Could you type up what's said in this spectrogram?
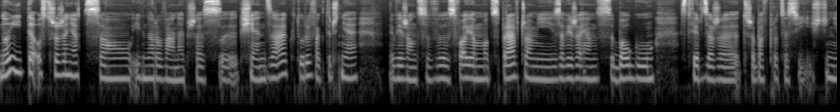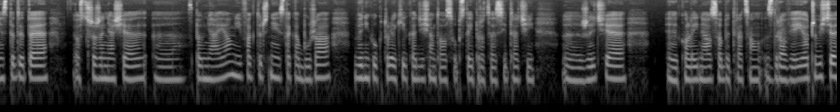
No i te ostrzeżenia są ignorowane przez y, księdza, który faktycznie wierząc w swoją moc sprawczą i zawierzając Bogu, stwierdza, że trzeba w procesji iść. Niestety te ostrzeżenia się y, spełniają i faktycznie jest taka burza, w wyniku której kilkadziesiąt osób z tej procesji traci y, życie, y, kolejne osoby tracą zdrowie. I oczywiście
